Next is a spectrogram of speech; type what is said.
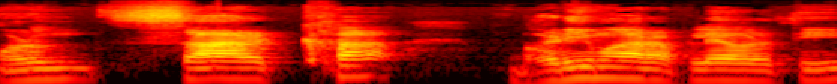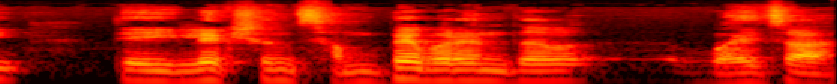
म्हणून सारखा भडीमार आपल्यावरती ते इलेक्शन संपेपर्यंत व्हायचा.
